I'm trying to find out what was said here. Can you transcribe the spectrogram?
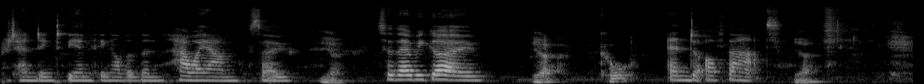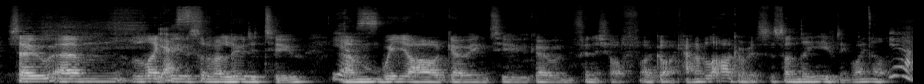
pretending to be anything other than how I am. So, Yeah. so there we go. Yeah. Cool. End of that. Yeah. So, um, like we Yes. sort of alluded to, Yes. um, we are going to go and finish off. I've got a can of lager. It's a Sunday evening. Why not? Yeah.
